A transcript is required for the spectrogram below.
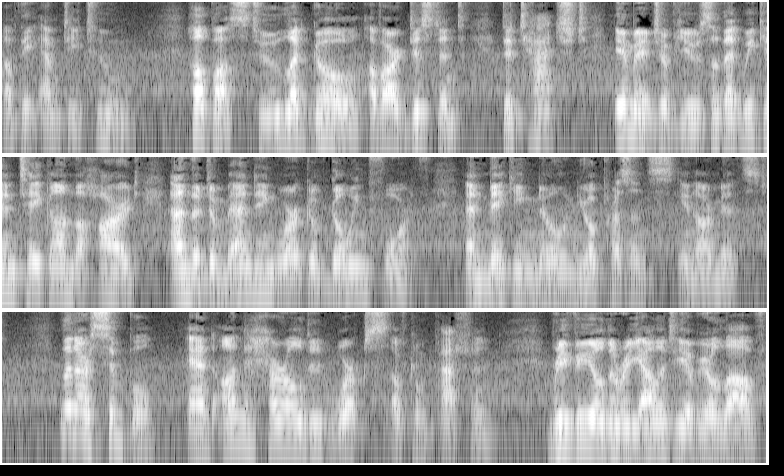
of the empty tomb. Help us to let go of our distant, detached image of you so that we can take on the hard and the demanding work of going forth and making known your presence in our midst. Let our simple and unheralded works of compassion reveal the reality of your love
